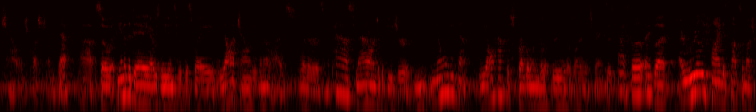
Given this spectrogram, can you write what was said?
challenge question. Yes. Uh, so at the end of the day, I always lead into it this way: we all have challenges in our lives, whether it's in the past, now, or into the future. N- no one's exempt. We all have to struggle and go through in those learning experiences. Absolutely. But I really find it's not so much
